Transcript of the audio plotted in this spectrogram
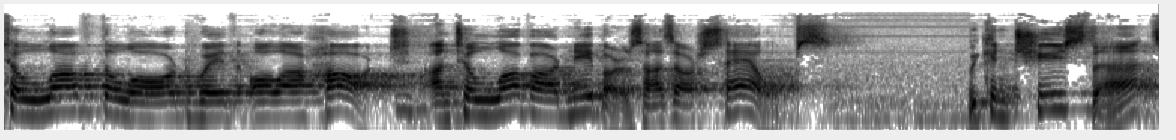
to love the Lord with all our heart and to love our neighbours as ourselves. We can choose that,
